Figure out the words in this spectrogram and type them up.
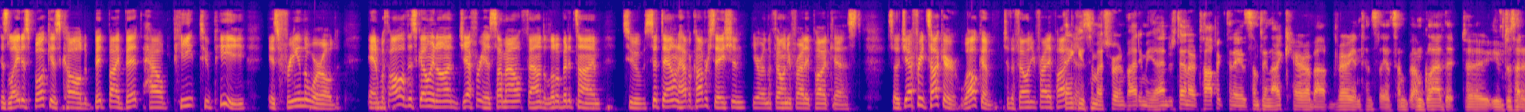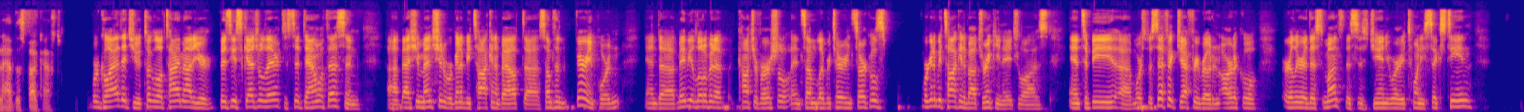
His latest book is called Bit by Bit How P2P is Freeing the World. And with all of this going on, Jeffrey has somehow found a little bit of time to sit down and have a conversation here on the Felony Friday podcast. So, Jeffrey Tucker, welcome to the Felony Friday podcast. Thank you so much for inviting me. I understand our topic today is something I care about very intensely. It's, I'm, I'm glad that uh, you've decided to have this podcast. We're glad that you took a little time out of your busy schedule there to sit down with us. And uh, as you mentioned, we're going to be talking about uh, something very important and uh, maybe a little bit of controversial in some libertarian circles. We're going to be talking about drinking age laws. And to be uh, more specific, Jeffrey wrote an article earlier this month. This is January 2016,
